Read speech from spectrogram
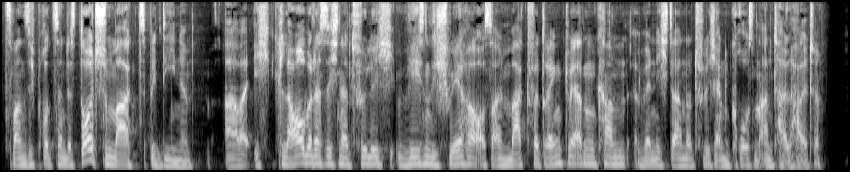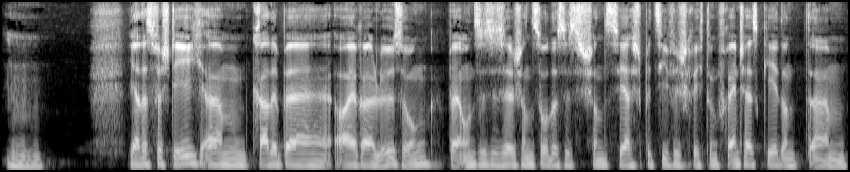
20 Prozent des deutschen Markts bediene. Aber ich glaube, dass ich natürlich wesentlich schwerer aus einem Markt verdrängt werden kann, wenn ich da natürlich einen großen Anteil halte. Mhm. Ja, das verstehe ich. Ähm, gerade bei eurer Lösung. Bei uns ist es ja schon so, dass es schon sehr spezifisch Richtung Franchise geht und ähm,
